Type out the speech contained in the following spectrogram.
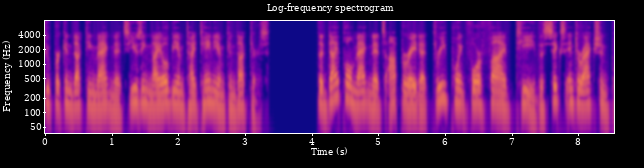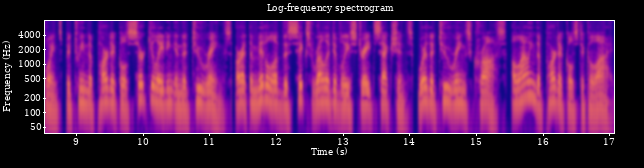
superconducting magnets using niobium titanium conductors. The dipole magnets operate at 3.45 t. The six interaction points between the particles circulating in the two rings are at the middle of the six relatively straight sections, where the two rings cross, allowing the particles to collide.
